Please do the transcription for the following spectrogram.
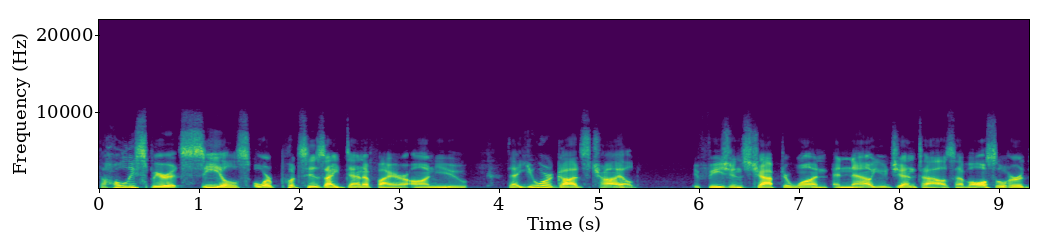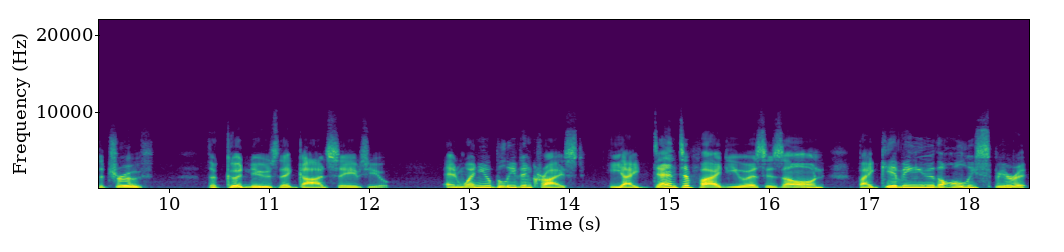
The Holy Spirit seals or puts his identifier on you that you are God's child. Ephesians chapter 1 And now you Gentiles have also heard the truth the good news that God saves you. And when you believed in Christ, he identified you as his own by giving you the Holy Spirit,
